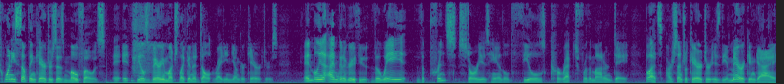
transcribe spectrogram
20 something character says mofos. It, it feels very much like an adult writing younger characters. And Melina, I'm going to agree with you. The way the Prince story is handled feels correct for the modern day. But our central character is the American guy,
